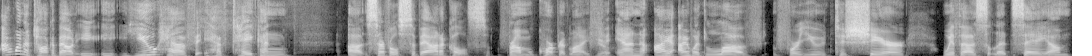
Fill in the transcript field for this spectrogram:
I want to talk about you have have taken uh, several sabbaticals from corporate life, yeah. and I I would love for you to share with us. Let's say. Um,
